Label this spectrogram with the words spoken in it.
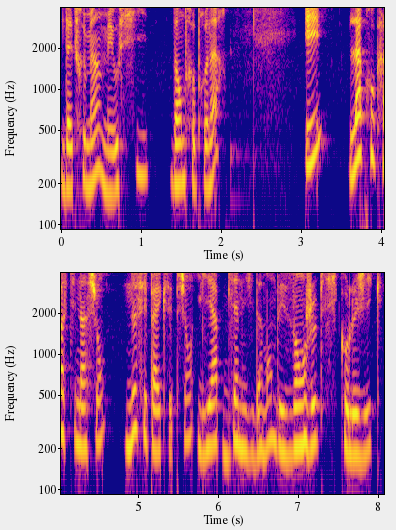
d'être humain, mais aussi d'entrepreneur. Et la procrastination ne fait pas exception, il y a bien évidemment des enjeux psychologiques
